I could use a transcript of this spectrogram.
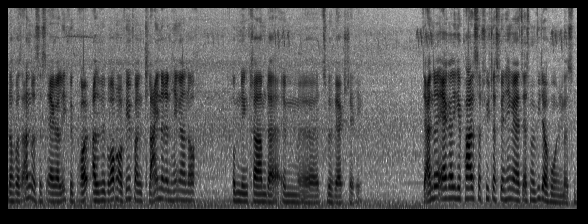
noch was anderes ist ärgerlich. Wir also wir brauchen auf jeden Fall einen kleineren Hänger noch, um den Kram da im, äh, zu bewerkstelligen. Der andere ärgerliche Part ist natürlich, dass wir den Hänger jetzt erstmal wiederholen müssen.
